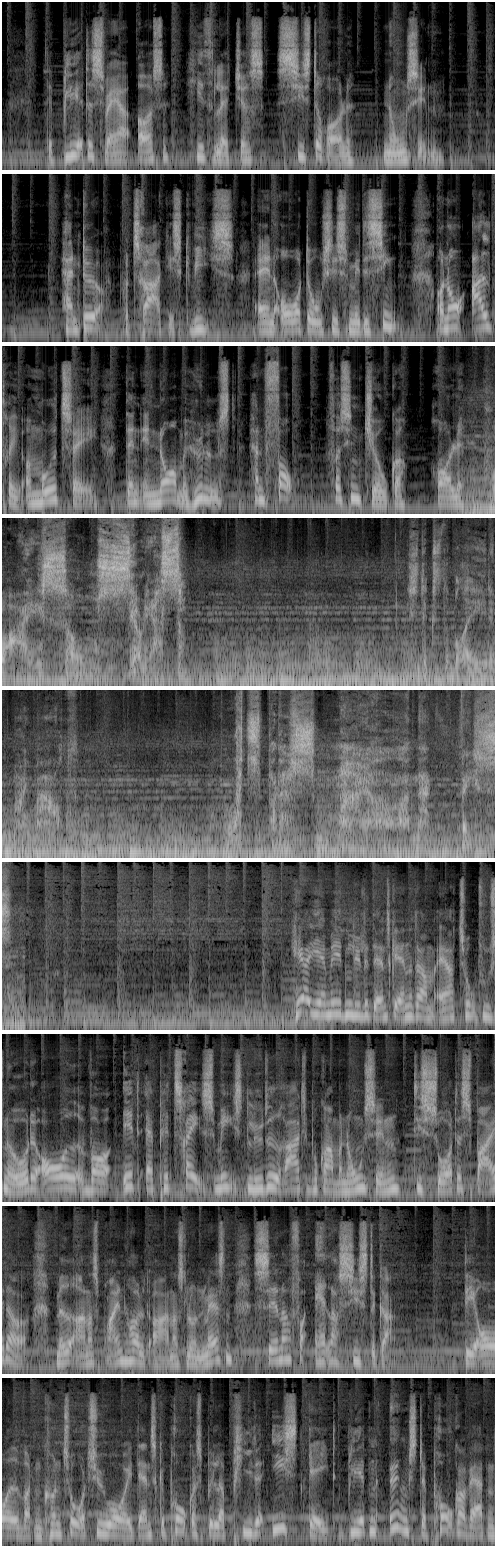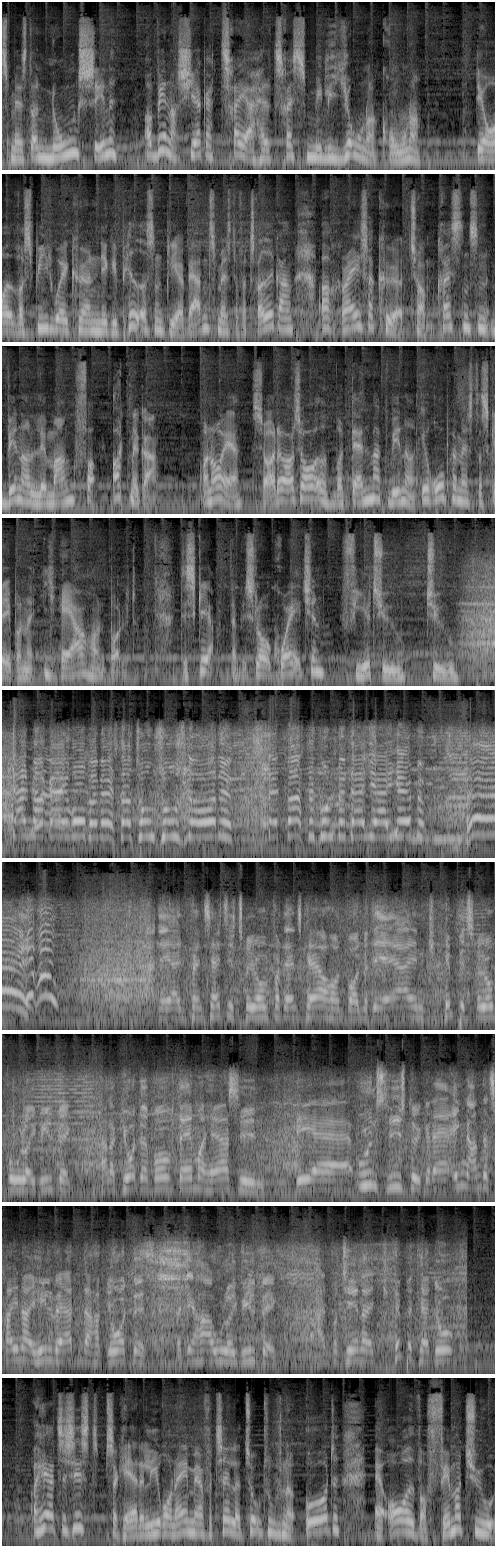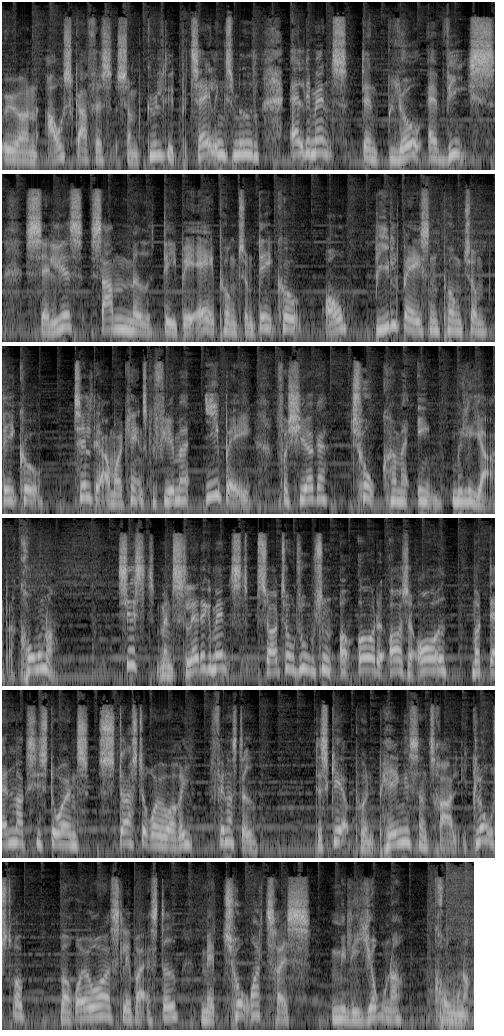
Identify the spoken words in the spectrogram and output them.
det bliver desværre også Heath Ledgers sidste rolle nogensinde. Han dør på tragisk vis af en overdosis medicin, og når aldrig at modtage den enorme hyldest, han får for sin Joker-rolle. Why so serious? Sticks the blade in my mouth. Let's put a smile on that face. Her hjemme i den lille danske andedam er 2008 året, hvor et af P3's mest lyttede radioprogrammer nogensinde, De Sorte Spejdere, med Anders Breinholt og Anders Lund Madsen, sender for aller sidste gang. Det er året, hvor den kun 22-årige danske pokerspiller Peter Eastgate bliver den yngste pokerverdensmester nogensinde og vinder ca. 53 millioner kroner. Det er året, hvor speedwaykøren Nicky Pedersen bliver verdensmester for tredje gang, og racerkører Tom Christensen vinder Le Mans for 8. gang. Og når ja, så er det også året, hvor Danmark vinder Europamesterskaberne i herrehåndbold. Det sker, da vi slår Kroatien 24-20. Danmark er Europamester 2008. Den første guldmedalje er hjemme. Hey! Det er en fantastisk triumf for dansk herrehåndbold, men det er en kæmpe triumf for Ulrik Vilbæk. Han har gjort det både damer og herresiden. Det er uden sidestykke. Der er ingen andre trænere i hele verden, der har gjort det, men det har Ulrik Vilbæk. Og han fortjener et kæmpe kado. Og her til sidst, så kan jeg da lige runde af med at fortælle, at 2008 er året, hvor 25-øren afskaffes som gyldigt betalingsmiddel, alt imens den blå avis sælges sammen med dba.dk og bilbasen.dk til det amerikanske firma eBay for ca. 2,1 milliarder kroner. Sidst, men slet ikke mindst, så er 2008 også året, hvor Danmarks historiens største røveri finder sted. Det sker på en pengecentral i Glostrup, hvor røvere slipper afsted med 62 millioner kroner.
